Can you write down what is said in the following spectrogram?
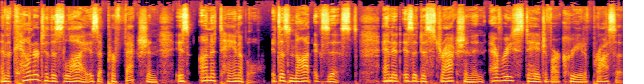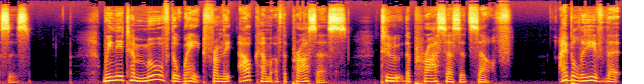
And the counter to this lie is that perfection is unattainable. It does not exist, and it is a distraction in every stage of our creative processes. We need to move the weight from the outcome of the process to the process itself. I believe that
